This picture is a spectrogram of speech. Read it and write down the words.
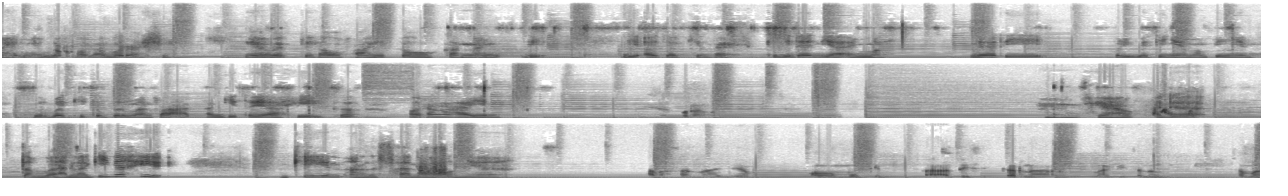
Akhirnya berkolaborasi. Ya berarti kalau Fahid tuh karena di diajakin Reski dan dia emang dari pribadinya emang pengen berbagi kebermanfaatan gitu ya Hi ke orang lain. Ya kurang hmm, siap. Ada tambahan lagi nggak Hi mungkin alasan lainnya alasan lainnya oh mungkin tadi sih karena lagi seneng sama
